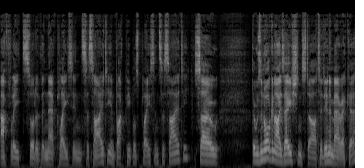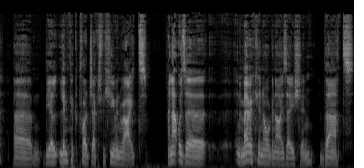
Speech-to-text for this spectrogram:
athletes sort of in their place in society and black people's place in society. So there was an organization started in America, um, the Olympic Project for Human Rights, and that was a an American organization that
